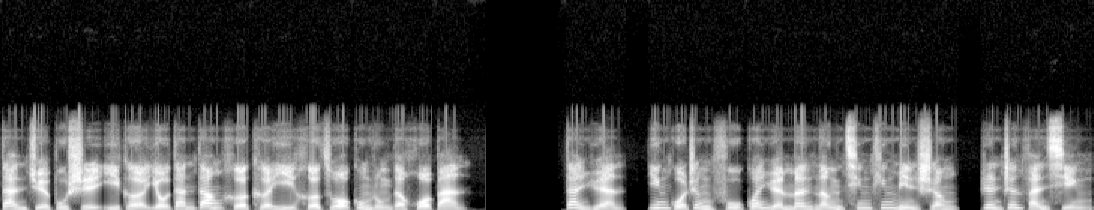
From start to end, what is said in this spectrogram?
但绝不是一个有担当和可以合作共荣的伙伴。但愿英国政府官员们能倾听民生，认真反省，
